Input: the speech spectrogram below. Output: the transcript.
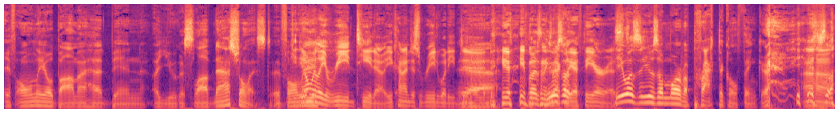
if only Obama had been a Yugoslav nationalist. If only you don't really read Tito, you kind of just read what he did. Yeah. he wasn't exactly he was a, a, theorist. He was he was a more of a practical thinker. uh-huh.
